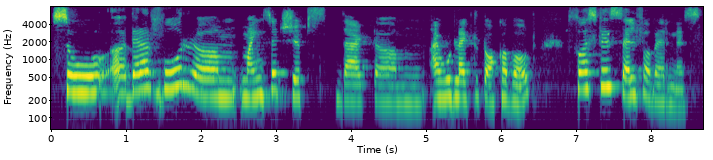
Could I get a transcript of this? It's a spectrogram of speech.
so uh, there are four um, mindset shifts that um, I would like to talk about. First is self-awareness,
